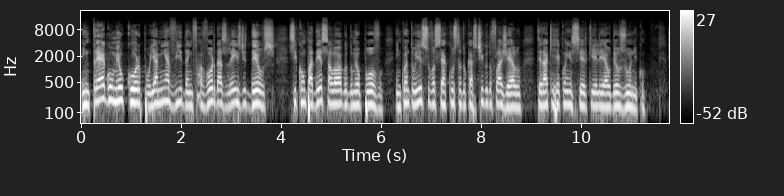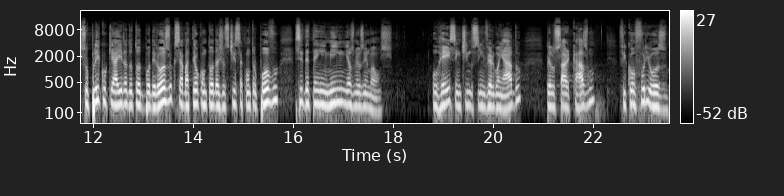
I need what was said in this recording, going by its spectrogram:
entrego o meu corpo e a minha vida em favor das leis de Deus. Se compadeça logo do meu povo. Enquanto isso, você, à custa do castigo do flagelo, terá que reconhecer que Ele é o Deus único. Suplico que a ira do Todo-Poderoso, que se abateu com toda a justiça contra o povo, se detenha em mim e aos meus irmãos. O rei, sentindo-se envergonhado pelo sarcasmo, ficou furioso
